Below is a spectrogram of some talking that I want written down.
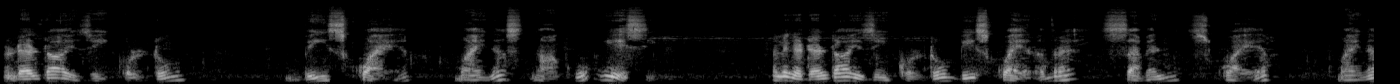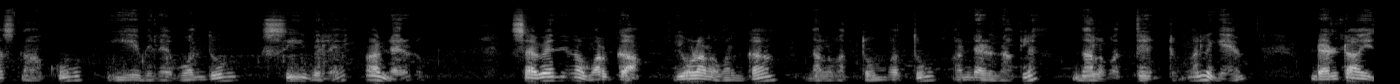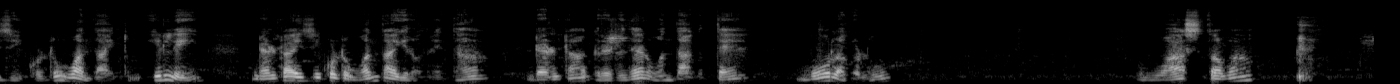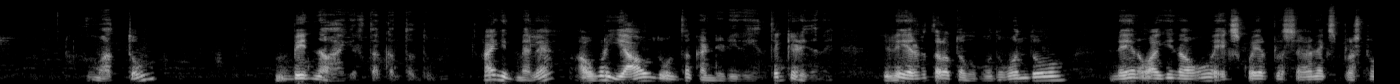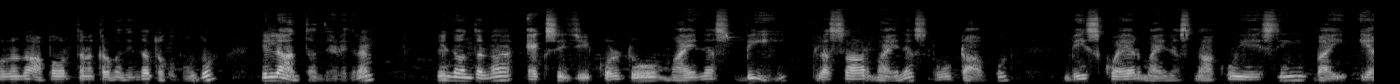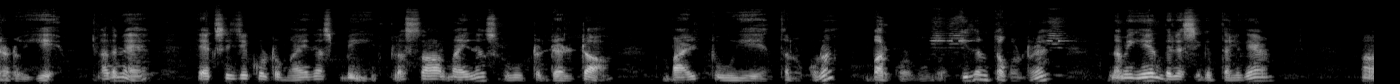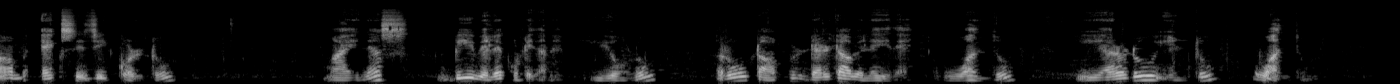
Delta is equal to b square minus ನಾಲ್ಕು ಎ ಸಿ. ಅಲ್ಲಿಗೆ delta is equal to b square ಅಂದರೆ ಸೆವೆನ್ ಸ್ಕ್ವಯರ್ ಮೈನಸ್ ನಾಲ್ಕು, ಎ ಬೆಲೆ ಒಂದು, ಸಿ ಬೆಲೆ ಹನ್ನೆರಡು. ಸೆವೆನಿನ ವರ್ಗ, ಏಳರ ವರ್ಗ ನಲವತ್ತೊಂಬತ್ತು, ಹನ್ನೆರಡು ನಾಲ್ಕಲೆ ನಲವತ್ತೆಂಟು. ಅಲ್ಲಿಗೆ ಡೆಲ್ಟಾ ಇಸ್ ಈಕ್ವಲ್ ಟು ಒಂದಾಯಿತು ಇಲ್ಲಿ ಡೆಲ್ಟಾ ಇಸ್ ಈಕ್ವಲ್ ಟು ಒಂದಾಗಿರೋದ್ರಿಂದ ಡೆಲ್ಟಾ ಗ್ರೇಟರ್ ದ್ಯಾನ್ ಒಂದಾಗುತ್ತೆ ಮೂಲಗಳು ವಾಸ್ತವ ಮತ್ತು ಭಿನ್ನ ಆಗಿರ್ತಕ್ಕಂಥದ್ದು. ಹಾಗಿದ್ಮೇಲೆ ಅವುಗಳು ಯಾವುದು ಅಂತ ಕಂಡುಹಿಡೀರಿ ಅಂತ ಕೇಳಿದ್ದಾನೆ. ಇಲ್ಲಿ ಎರಡು ಥರ ತಗೋಬಹುದು ಒಂದು, ನೇರವಾಗಿ ನಾವು x square plus seven x plus ಟೂಲನ್ನು ಅಪವರ್ತನ ಕ್ರಮದಿಂದ ತಗೋಬಹುದು ಇಲ್ಲ ಅಂತಂದು ಹೇಳಿದ್ರೆ, ಇನ್ನೊಂದನ್ನು x is equal to minus b plus or minus root of b square minus ನಾಲ್ಕು ಎ ಸಿ ಬೈ ಎರಡು ಎ ಅದನ್ನೇ x is equal to b plus or minus root delta by two a ಅಂತಲೂ ಕೂಡ ಬರ್ಕೊಳ್ಬೋದು. ಇದನ್ನು ತಗೊಂಡ್ರೆ ನಮಗೇನು ಬೆಲೆ ಸಿಗುತ್ತೆ ಅಲ್ಲಿಗೆ? X is equal to minus b ಬೆಲೆ ಕೊಟ್ಟಿದ್ದಾನೆ. ಏಳು ರೂಟ್ ಆಫ್ ಡೆಲ್ಟಾ ಬೆಲೆ ಇದೆ. ಒಂದು, ಎರಡು ಇಂಟು ಒಂದು.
